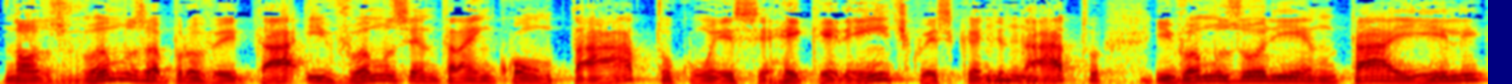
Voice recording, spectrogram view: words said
Nós vamos aproveitar e vamos entrar em contato com esse requerente, com esse candidato, uhum. e vamos orientar ele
